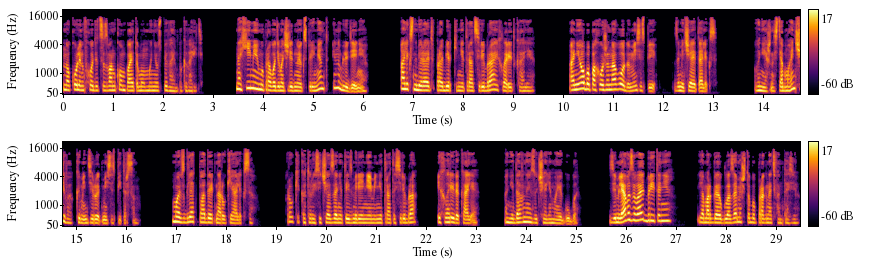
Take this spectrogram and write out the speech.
но Колин входит со звонком, поэтому мы не успеваем поговорить. На химии мы проводим очередной эксперимент и наблюдение. Алекс набирает в пробирке нитрат серебра и хлорид калия. «Они оба похожи на воду, миссис Пи», — замечает Алекс. «Внешность обманчива», — комментирует миссис Питерсон. Мой взгляд падает на руки Алекса. Руки, которые сейчас заняты измерениями нитрата серебра и хлорида калия. Они давно изучали мои губы. «Земля вызывает Британи». Я моргаю глазами, чтобы прогнать фантазию.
